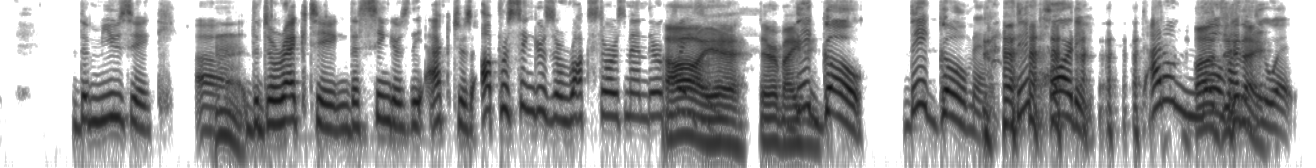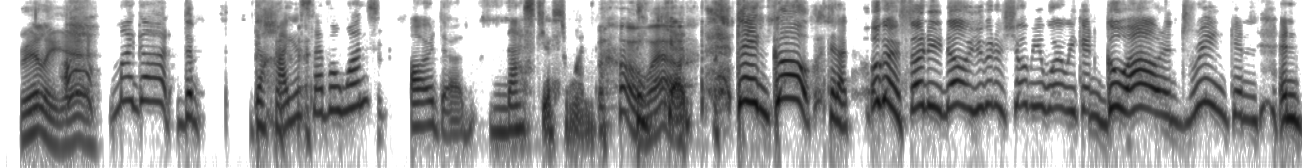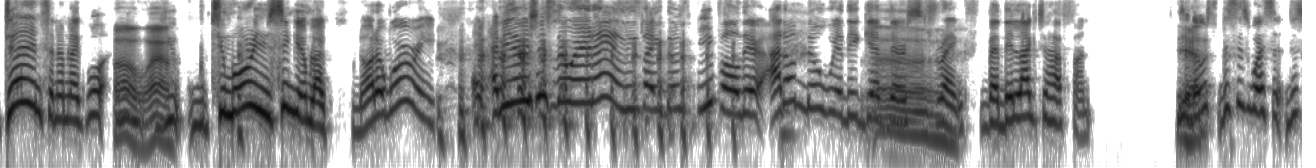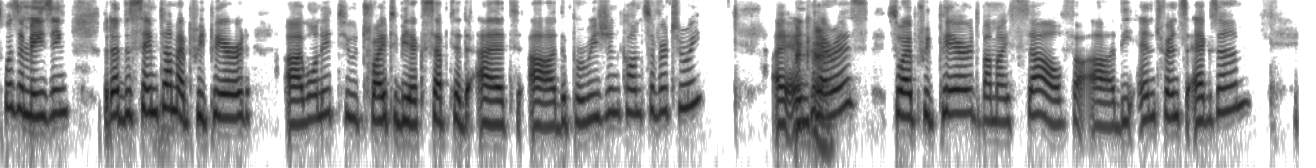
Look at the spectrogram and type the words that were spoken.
the music uh, mm. the directing, the singers, the actors. Opera singers are rock stars, man. They're oh, crazy. Oh yeah, they're amazing. They go, they go, man. They party. I don't oh, know oh, do how they? to do it. Really? Yeah. Oh my god, the the highest level ones are the nastiest one. Oh they wow! Get, they go. They're like, okay, Fannie, now you're gonna show me where we can go out and drink and and dance. And I'm like, well, oh wow. You, tomorrow you singing. I'm like, not a worry. And, I mean, it's just the way it is. It's like those people. There, I don't know where they get their uh. strength, but they like to have fun. So yeah. those, this is was this was amazing. But at the same time, I prepared. I wanted to try to be accepted at uh, the Parisian Conservatory uh, in okay. Paris. So I prepared by myself uh, the entrance exam,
